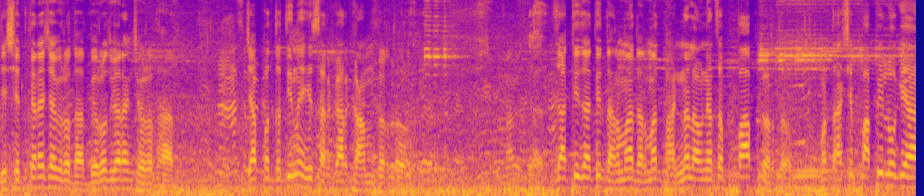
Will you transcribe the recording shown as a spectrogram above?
जे शेतकऱ्याच्या विरोधात बेरोजगारांच्या विरोधात ज्या पद्धतीनं हे सरकार काम करतं जाती जाती धर्माधर्मात भांडणं लावण्याचं पाप करतं म्हणतं असे पापी लोक या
